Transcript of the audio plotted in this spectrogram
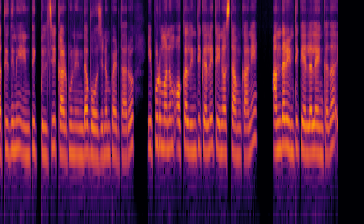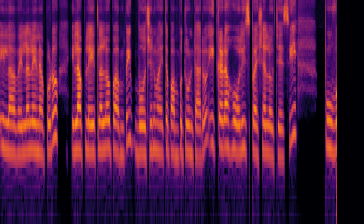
అతిథిని ఇంటికి పిలిచి కడుపు నిండా భోజనం పెడతారు. ఇప్పుడు మనం ఒకళ్ళ ఇంటికెళ్ళి తినొస్తాం కానీ, అందరి ఇంటికి వెళ్ళలేం కదా! ఇలా వెళ్ళలేనప్పుడు ఇలా ప్లేట్‌లలో పంపి భోజనం అయితే పంపుతుంటారు ఇక్కడ హోలీ స్పెషల్ వచ్చేసి పువ్వ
